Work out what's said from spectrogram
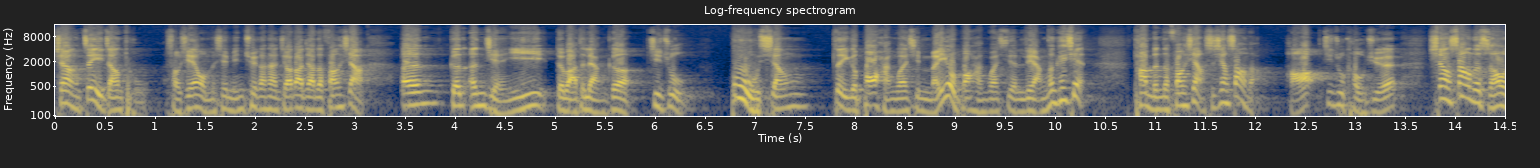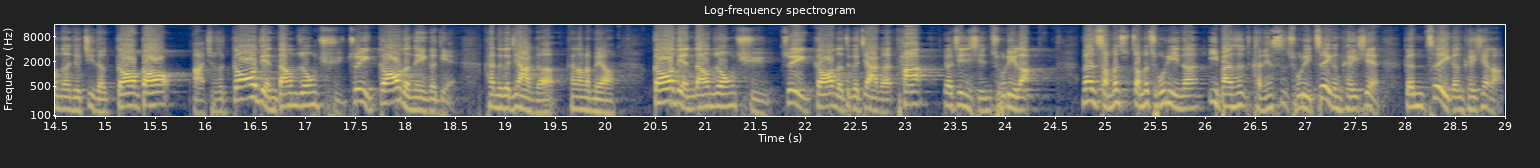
像这一张图，首先我们先明确刚才教大家的方向，n 跟 n 减一，对吧？这两个记住不相这个包含关系，没有包含关系的两根 K 线，它们的方向是向上的。好，记住口诀，向上的时候呢，就记得高高啊，就是高点当中取最高的那个点。看这个价格，看到了没有？高点当中取最高的这个价格，它要进行处理了。那怎么怎么处理呢？一般是肯定是处理这根 K 线跟这一根 K 线了。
